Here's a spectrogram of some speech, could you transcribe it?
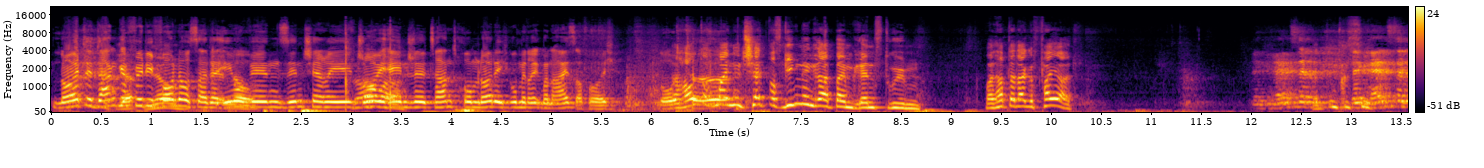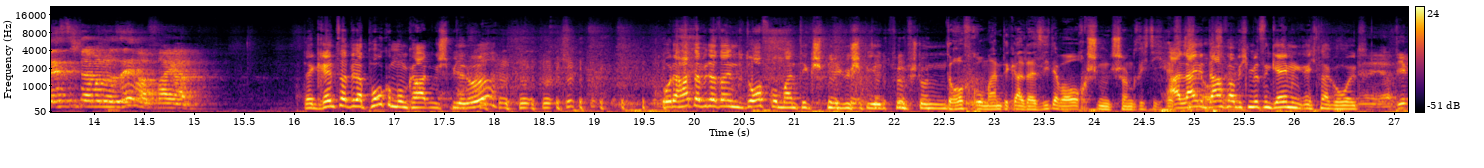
Leute, danke Ja, für die ja, Follows, Alter. genau. Eowyn, Sincherry. Joy Angel, Tantrum. Leute, ich hole mir direkt mal ein Eis auf euch. Haut doch mal in den Chat, was ging denn gerade beim Grenz drüben? Was habt ihr da gefeiert? Der Grenz, der, der Grenz, der lässt sich da immer nur selber feiern. Der Grenz hat wieder Pokémon-Karten gespielt, oder? Oder hat er wieder sein Dorfromantik-Spiel gespielt, fünf Stunden? Dorfromantik, Alter, sieht aber auch schon, schon richtig heftig Alleine aus. dafür habe ich mir jetzt einen Gaming-Rechner geholt. Ja, wir,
